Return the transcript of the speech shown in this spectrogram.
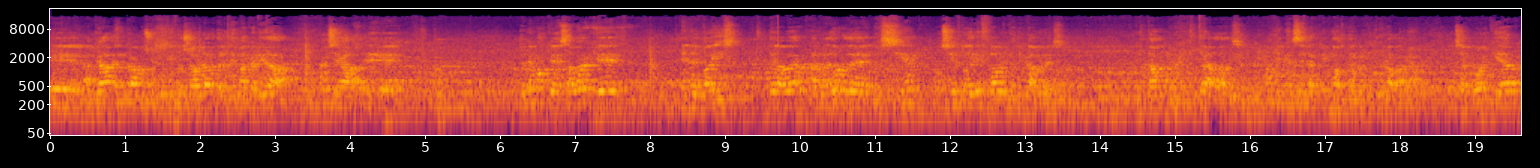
eh, acá entramos un poquito ya a hablar del tema calidad. O sea, tenemos que saber que en el país debe haber alrededor de 100 110 fábricas de cables que están registradas. Imagínense las que no están registradas, ¿no? O sea, cualquier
